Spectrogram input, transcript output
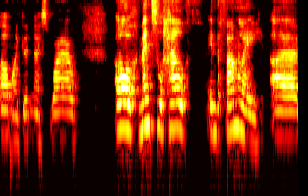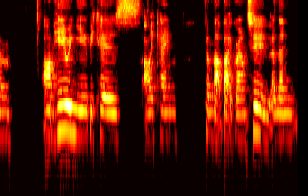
Oh my goodness. Wow. Oh mental health in the family. Um i'm hearing you because i came from that background too. And then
